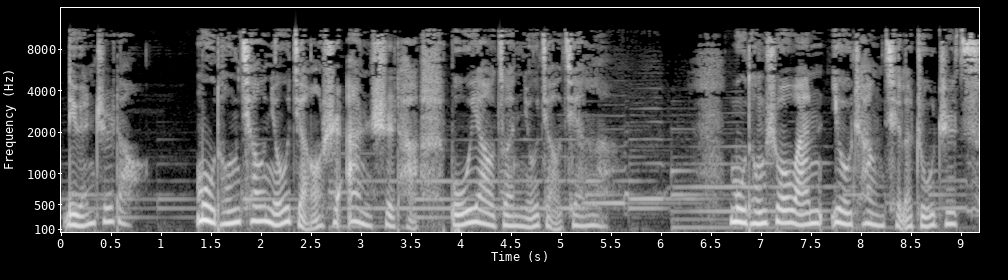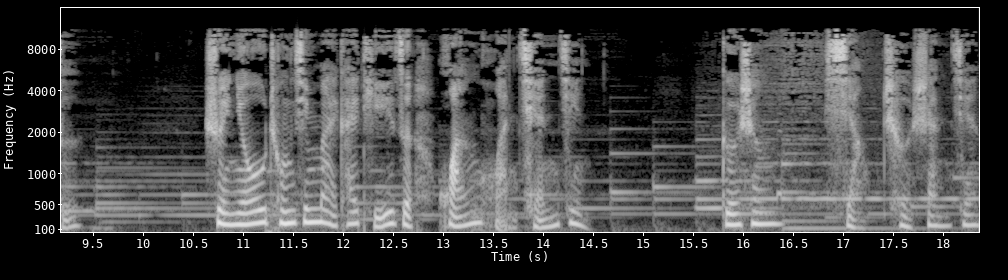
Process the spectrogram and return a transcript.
李元知道。牧童敲牛角是暗示他不要钻牛角尖了。牧童说完，又唱起了竹枝词。水牛重新迈开蹄子，缓缓前进。歌声响彻山间。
